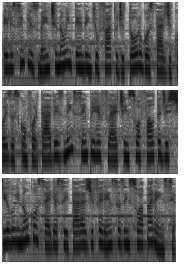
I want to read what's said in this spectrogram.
Eles simplesmente não entendem que o fato de touro gostar de coisas confortáveis nem sempre reflete em sua falta de estilo e não consegue aceitar as diferenças em sua aparência.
